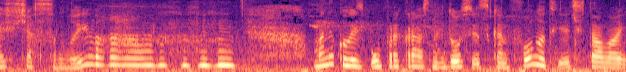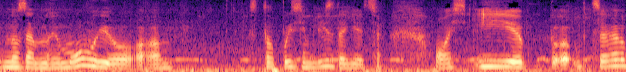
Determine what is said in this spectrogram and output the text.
А щаслива. У мене колись був прекрасний досвід з Follett. Я читала іноземною мовою стовпи землі, здається. Ось і це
